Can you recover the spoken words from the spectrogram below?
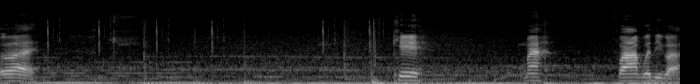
เอ้ย โอเค มา ฟาร์มกันดีกว่า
